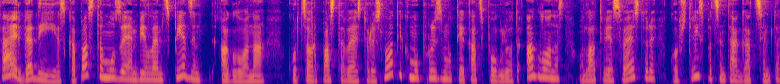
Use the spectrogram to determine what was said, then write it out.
Tā ir gadījies, ka pasta muzejam bija lemts piedzimt Aglonā, kur caur pasta vēstures notikumu prizmu tiek atspoguļota Aglonas un Latvijas vēsture kopš 13. gadsimta,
